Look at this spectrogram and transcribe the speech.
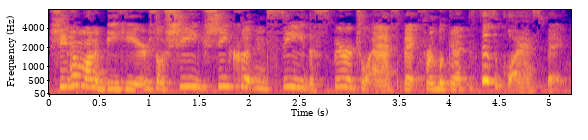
She didn't want to be here. So she she couldn't see the spiritual aspect for looking at the physical aspect.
